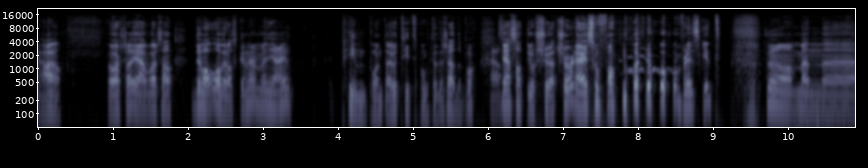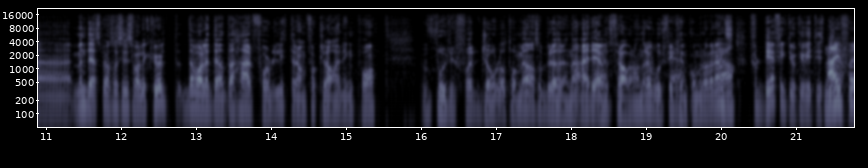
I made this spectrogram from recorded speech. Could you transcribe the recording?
ja. ja. Det var, så, jeg var sånn, det var overraskende, men jeg pinpointa jo tidspunktet det skjedde på. Ja. Så jeg satt jo og skjøt sjøl, jeg, i sofaen når hun ble skutt. Så, men, eh, men det som jeg også syns var litt kult, det var litt det at det her får du litt forklaring på hvorfor Joel og Tommy, da, altså brødrene, er revet fra hverandre. Hvorfor ikke de kommer overens. Ja. For det fikk du jo ikke vite i Nei, for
